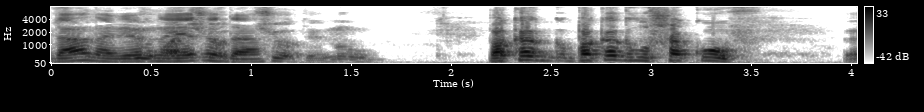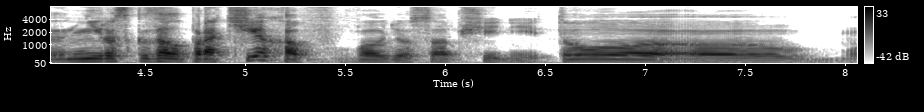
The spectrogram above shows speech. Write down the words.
Да, наверное, ну, а это чё, да. Чё ты? Ну, пока, пока Глушаков э, не рассказал про Чехов в аудиосообщении, то э,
